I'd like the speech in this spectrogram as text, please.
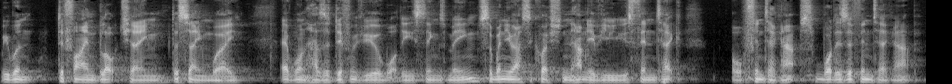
We wouldn't define blockchain the same way. Everyone has a different view of what these things mean. So when you ask the question, how many of you use fintech or fintech apps? What is a fintech app?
